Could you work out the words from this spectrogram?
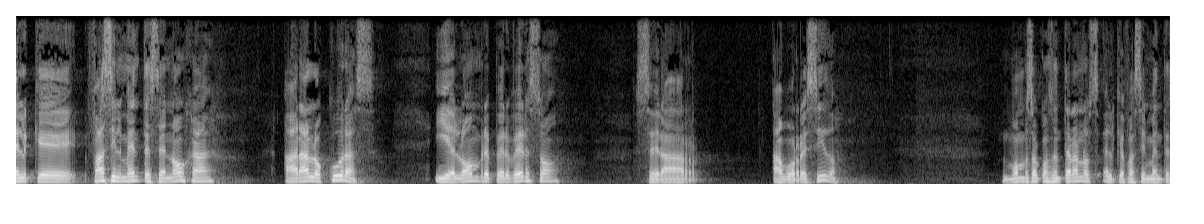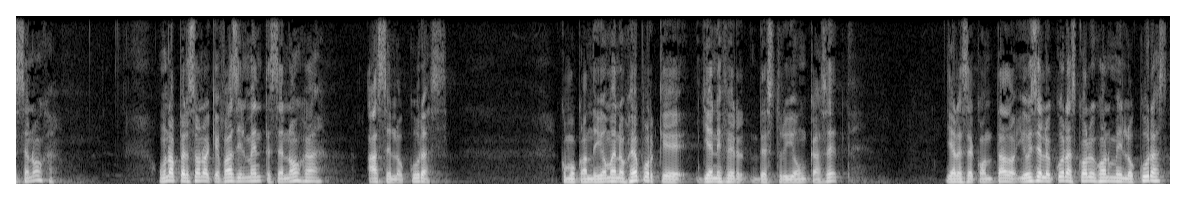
el que fácilmente se enoja hará locuras y el hombre perverso será aborrecido. Vamos a concentrarnos el que fácilmente se enoja. Una persona que fácilmente se enoja hace locuras. Como cuando yo me enojé porque Jennifer destruyó un cassette. Ya les he contado. Yo hice locuras. ¿Cuáles fueron mis locuras?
